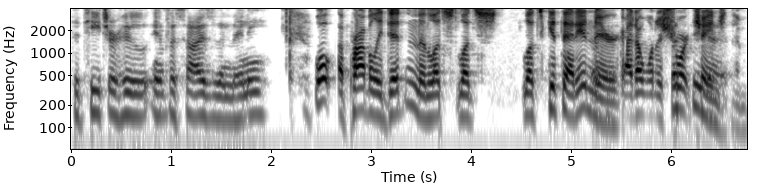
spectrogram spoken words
the teacher who emphasized the many? Well, I probably didn't, and let's let's let's get that in there. I don't want to shortchange them.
